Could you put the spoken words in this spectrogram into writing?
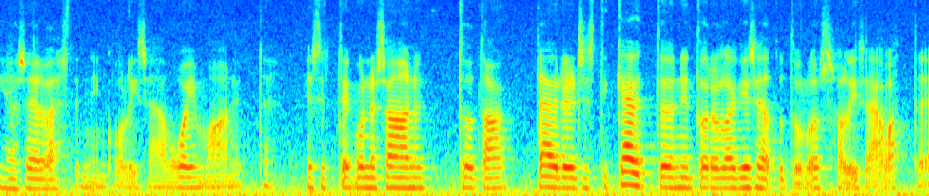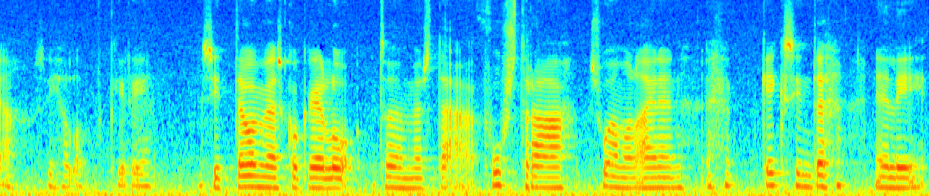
ihan selvästi niin kuin, lisää voimaa nyt. Ja sitten kun ne saa nyt tota, täydellisesti käyttöön, niin todellakin sieltä tulossa lisää vatteja siihen loppukirjaan. Sitten on myös kokeillut, tuo on myös tämä Fustraa, suomalainen keksintö, eli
